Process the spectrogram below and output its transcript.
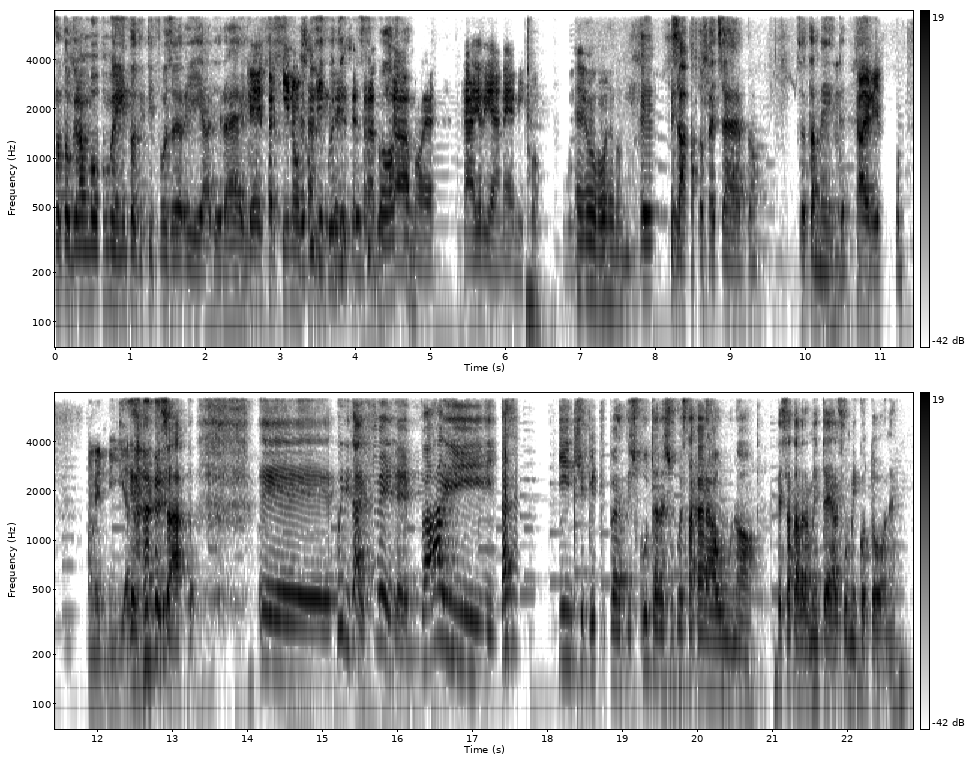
stato un gran momento di tifoseria, direi. Che per chi non E sa quindi l'inglese questi traduciamo è Kyrie anemico. Eh, oh? Eh, Esatto, beh, certo, certamente. Kyrie come Dio. esatto. E quindi dai, Fede, vai incipit per discutere su questa gara 1 che è stata veramente al fulmicotone.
